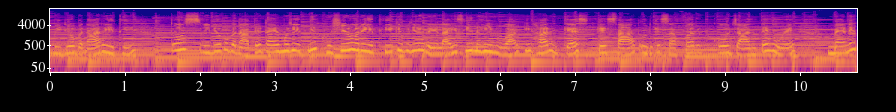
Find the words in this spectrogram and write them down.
वीडियो बना रही थी तो उस वीडियो को बनाते टाइम मुझे इतनी खुशी हो रही थी कि मुझे रियलाइज़ ही नहीं हुआ कि हर गेस्ट के साथ उनके सफ़र को जानते हुए मैंने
